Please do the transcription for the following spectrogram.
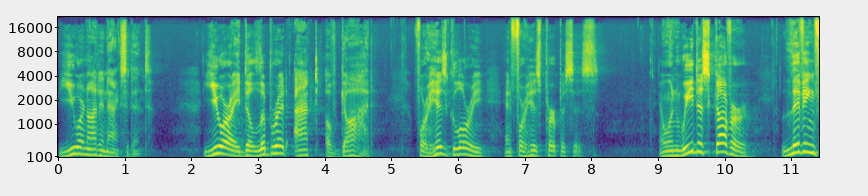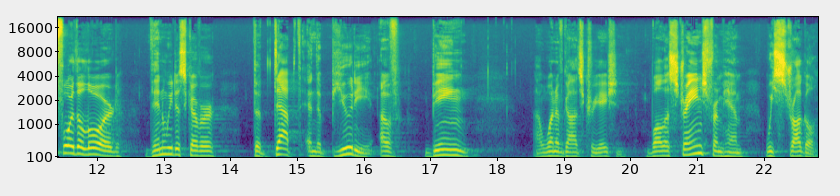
You are not an accident. You are a deliberate act of God for His glory and for His purposes. And when we discover living for the Lord, then we discover the depth and the beauty of being uh, one of God's creation. While estranged from Him, we struggle.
